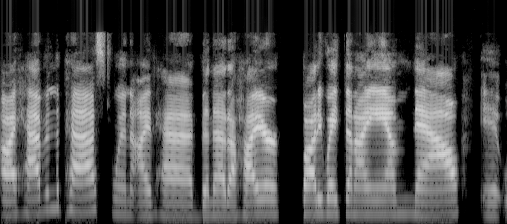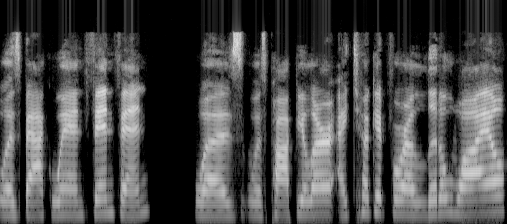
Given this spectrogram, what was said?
I have in the past when I've had been at a higher body weight than I am now. It was back when Fen-Phen was was popular. I took it for a little while,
